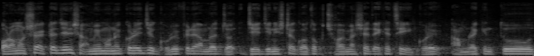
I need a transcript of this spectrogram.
পরামর্শ একটা জিনিস, আমি মনে করি যে ঘুরে ফিরে আমরা য- জিনিসটা গত ছয় মাসে দেখেছি, ঘুরে আমরা কিন্তু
